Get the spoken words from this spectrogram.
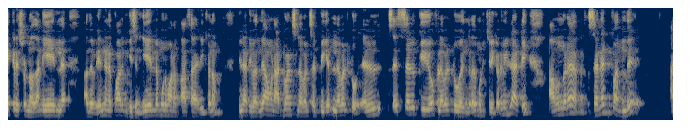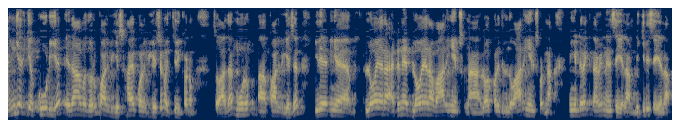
ஏக்கரை சொன்னது தான் ஏ இல்ல அந்த என்னென்ன குவாலிஃபிகேஷன் ஏ இல்ல மூணு மாதம் பாஸ் ஆயிருக்கணும். இல்லாட்டி வந்து அவங்களோட advance level certificate level two L SL Q level டூங்கிறது முடிச்சிருக்கணும். இல்லாட்டி அவங்களோட செனட் வந்து அங்கீகரிக்கக்கூடிய ஏதாவது ஒரு குவாலிஃபிகேஷன் ஹையர் குவாலிஃபிகேஷன் வச்சிருக்கணும். ஸோ அதுதான் மூணு குவாலிஃபிகேஷன் இதே நீங்க லோயரா அட்டனேட் லோயரா வாரீங்கன்னு சொன்னா லோ காலேஜ்ல இருந்து வாரீங்கன்னு சொன்னா நீங்க டிரெக்டாவே என்ன செய்யலாம்? டிகிரி செய்யலாம்.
